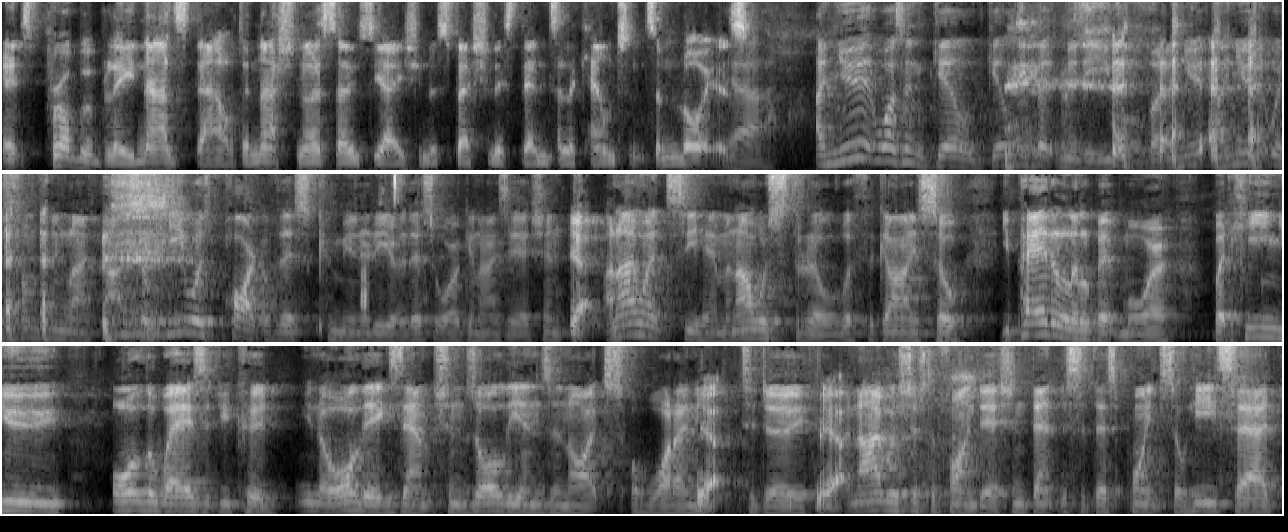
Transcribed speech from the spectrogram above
it's probably NASDAL the national association of specialist dental accountants and lawyers yeah I knew it wasn't Guild. Guild's a bit medieval, but I knew I knew it was something like that. So he was part of this community or this organization. Yeah. And I went to see him and I was thrilled with the guy. So you paid a little bit more, but he knew all the ways that you could, you know, all the exemptions, all the ins and outs of what I need yeah. to do. Yeah. And I was just a foundation dentist at this point. So he said,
